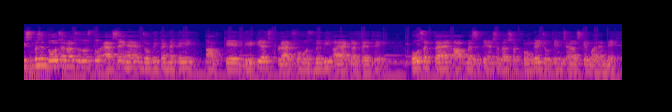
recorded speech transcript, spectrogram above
इसमें से दो चैनल्स दोस्तों ऐसे हैं, जो कि कहीं ना कहीं आपके डीटीएच प्लेटफॉर्म्स में भी आया करते थे। हो सकता है आप में से कई ऐसे दर्शक होंगे जो कि इन चैनल्स के बारे में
